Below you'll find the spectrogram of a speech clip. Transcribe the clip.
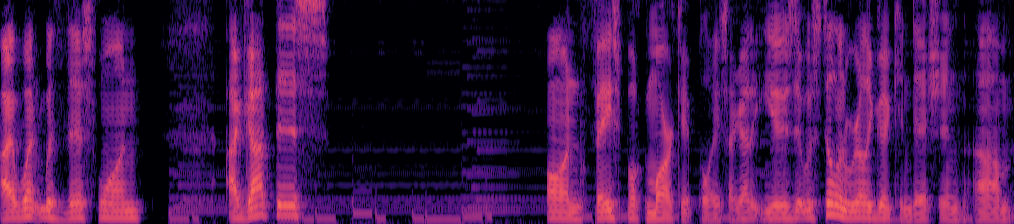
I went with this one. I got this on Facebook Marketplace. I got it used. It was still in really good condition. Um,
